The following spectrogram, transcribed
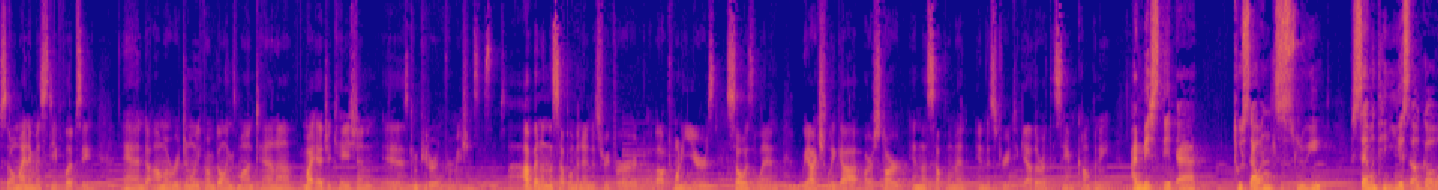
So my name is Steve Flipsy, and I'm originally from Billings, Montana. My education is computer information systems. I've been in the supplement industry for about 20 years. So has Lynn. We actually got our start in the supplement industry together at the same company. I met Steve at 2003, 17 years ago,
